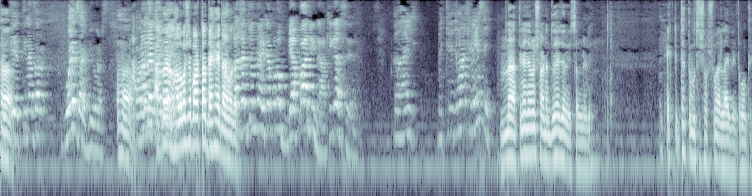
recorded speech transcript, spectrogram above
হ্যাঁ। যদি তিন হাজার হয়ে যায় ভিউয়ার্স হ্যাঁ। আপনাদের আপনাদের ভালোবাসার পাওয়ারটা দেখাই দেন আমাদের। আপনাদের জন্য এটা কোনো ব্যাপারই না ঠিক আছে? গাইস, ভেতরে তো মানুষ হয়ে গেছে। না তিন হাজার হয় না দুই হাজার হয়েছে অলরেডি অ্যাক্টিভ থাকতে বলছি সবসময় লাইভে তোমাকে?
